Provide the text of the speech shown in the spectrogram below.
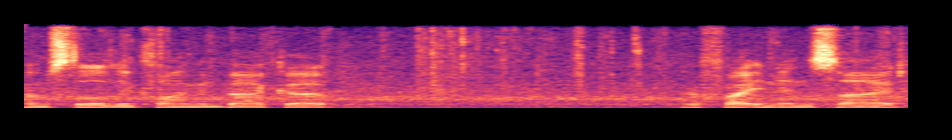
I'm slowly climbing back up. They're fighting inside.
